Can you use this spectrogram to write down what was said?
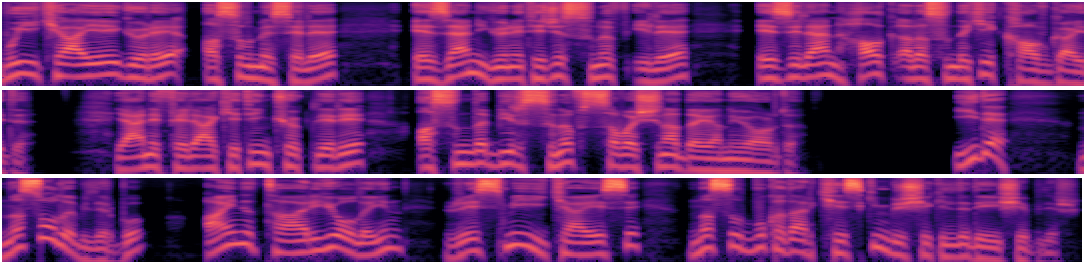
Bu hikayeye göre asıl mesele ezen yönetici sınıf ile ezilen halk arasındaki kavgaydı. Yani felaketin kökleri aslında bir sınıf savaşına dayanıyordu. İyi de nasıl olabilir bu? Aynı tarihi olayın resmi hikayesi nasıl bu kadar keskin bir şekilde değişebilir?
